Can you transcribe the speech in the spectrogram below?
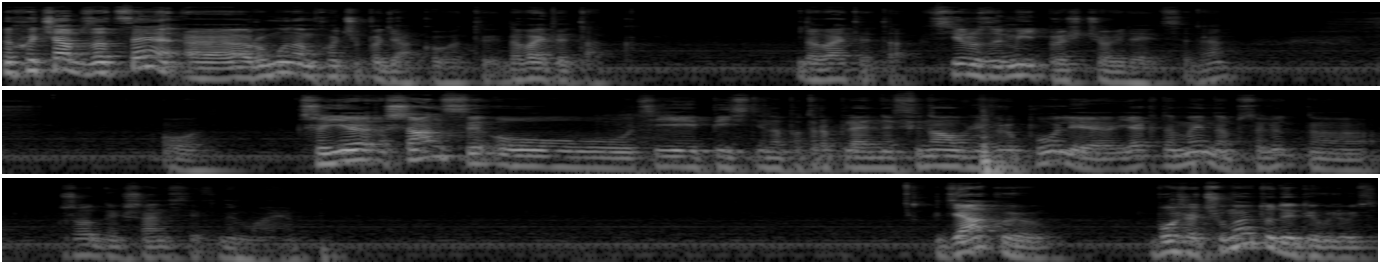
Ну, хоча б за це е, румунам хочу подякувати. Давайте так. Давайте так. Всі розуміють, про що йдеться, да? От. Чи є шанси у цієї пісні на потрапляння в фінал в Ліверпулі? Як на мене, абсолютно жодних шансів немає. Дякую. Боже, чому я туди дивлюсь?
